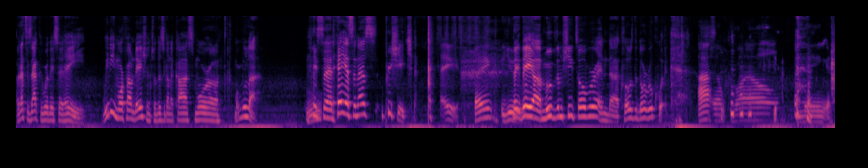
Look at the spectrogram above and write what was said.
but that's exactly where they said, "Hey, we need more foundation, so this is gonna cost more, uh, more moolah." They said, "Hey, S&S, appreciate you." Hey, Thank you. they they uh, moved them sheets over and uh, closed the door real quick. I am clowning.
